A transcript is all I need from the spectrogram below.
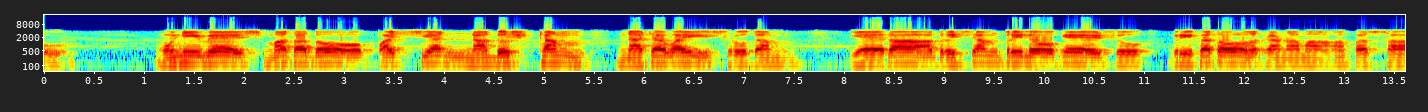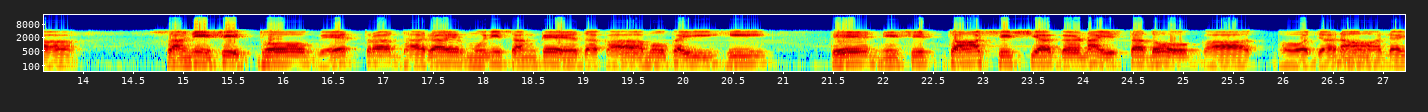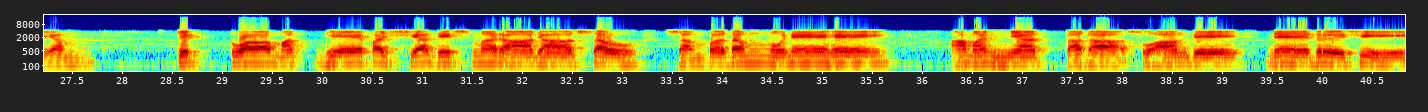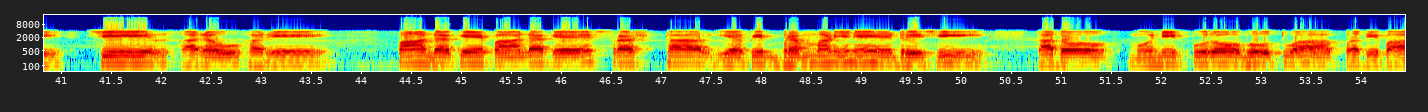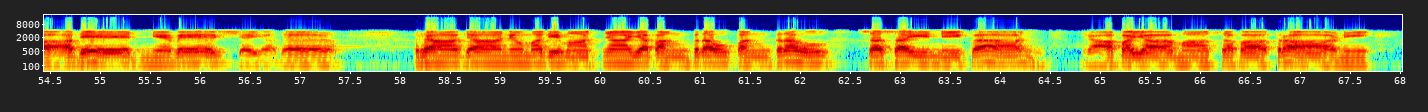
मुनिवेश्मतदो पश्यन्नदुष्टं न च वैश्रुतं यदादृशं त्रिलोकेषु गृहतो रणमापसा सनिषिद्धो वेत्रधरैर्मुनिसङ्केतकामुकैः ते निषिद्धाशिष्यगणैस्ततो गाद्भोजनालयम्। स्थित्वा मध्ये पश्यति स्म राजासौ सम्पदं मुनेः। अमन्यत्तदा स्वान्ते नेदृशी शीर्हरौ हरे पालके पालके स्रष्टार्यपि ब्रह्मणिने दृशी। ततो मुनिः पुरो भूत्वा प्रतिपादेन्यवेशयद राजानुमतिमाज्ञाय पङ्क्तौ पङ्क्तौ ससैनिकान् पात्राणि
